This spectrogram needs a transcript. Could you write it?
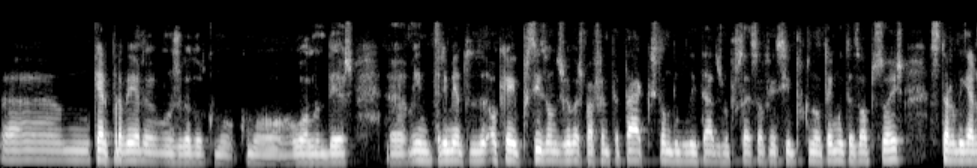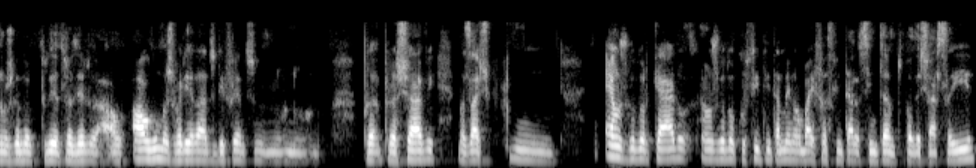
uh, quer perder um jogador como, como o, holandês uh, em detrimento de, ok, precisam de jogadores para a frente de ataque, estão debilitados no processo ofensivo porque não têm muitas opções. Sterling era um jogador que podia trazer algumas variedades diferentes no, no, para, para Xavi, mas acho que hum, é um jogador caro, é um jogador que o City também não vai facilitar assim tanto para deixar sair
